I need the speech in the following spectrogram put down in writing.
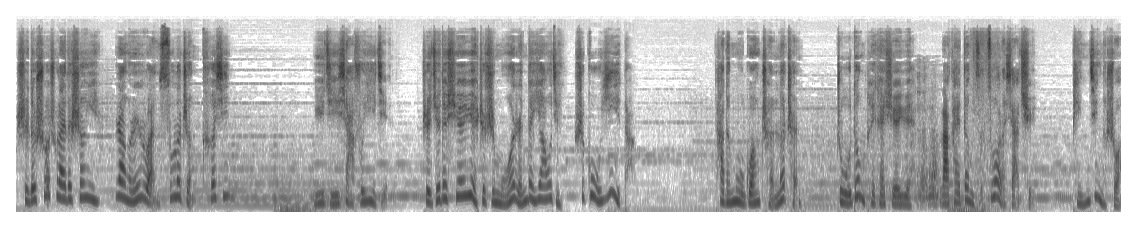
使得说出来的声音让人软酥了整颗心。虞吉下腹一紧，只觉得薛月这只磨人的妖精是故意的。他的目光沉了沉，主动推开薛岳，拉开凳子坐了下去，平静地说：“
